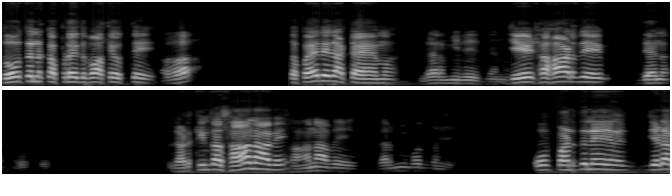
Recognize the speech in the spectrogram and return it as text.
ਦੋ ਤਿੰਨ ਕੱਪੜੇ ਦਬਾਤੇ ਉੱਤੇ। ਆਹ। ਦੁਪਹਿਰੇ ਦਾ ਟਾਈਮ ਗਰਮੀ ਦੇ ਦਿਨ। ਜੇਠ ਹਾੜ ਦੇ ਦਿਨ। ਲੜਕੀ ਨੂੰ ਤਾਂ ਸਾਹ ਨਾ ਆਵੇ। ਸਾਹ ਨਾ ਆਵੇ ਗਰਮੀ ਬਹੁਤ ਪੈਂਦੀ। ਉਹ ਪੰਡਤ ਨੇ ਜਿਹੜਾ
